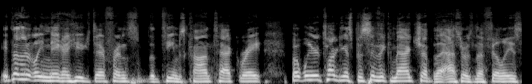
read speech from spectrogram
it doesn't really make a huge difference the team's contact rate. But when you're talking a specific matchup, the Astros and the Phillies,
